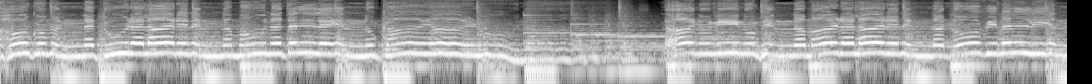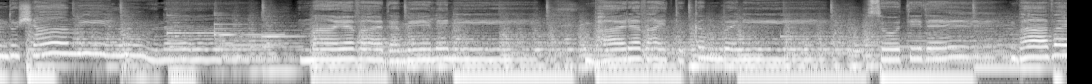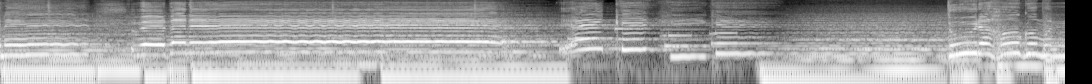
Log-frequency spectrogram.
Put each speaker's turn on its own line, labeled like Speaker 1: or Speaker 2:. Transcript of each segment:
Speaker 1: ಹೋಗು ಮುನ್ನ ದೂರಲಾರೆ ನಿನ್ನ ಮೌನದಲ್ಲೇ ಎನ್ನು ಗಾಯಾಳು. ನಾನು ನೀನು ಭಿನ್ನ ಮಾಡಲಾರೆ ನಿನ್ನ ನೋವಿನಲ್ಲಿ ಎಂದು ಶಾಮೀಲು ನಾ. ಮಾಯವಾದ ಮೇಲೆ ನೀ, ಭಾರವಾಯ್ತು ಕಂಬನಿ ಸೋತಿದೆ ಭಾವನೆ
